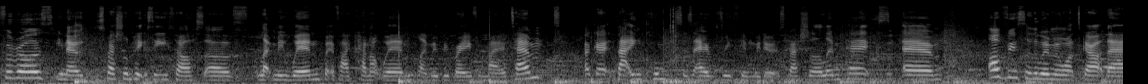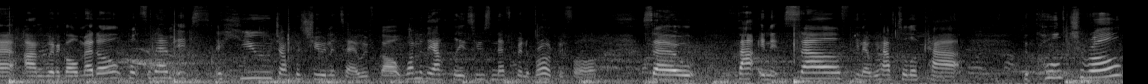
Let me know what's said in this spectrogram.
for us, you know, the Special Olympics ethos of let me win, but if I cannot win, let me be brave in my attempt. Okay, that encompasses everything we do at Special Olympics. Um, obviously, the women want to go out there and win a gold medal, but for them, it's a huge opportunity. We've got one of the athletes who's never been abroad before, so that in itself, you know, we have to look at the cultural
